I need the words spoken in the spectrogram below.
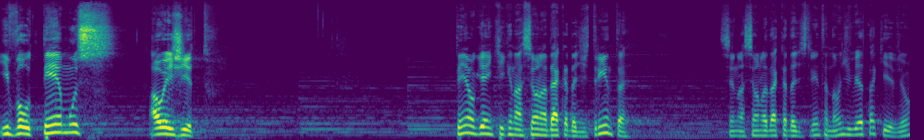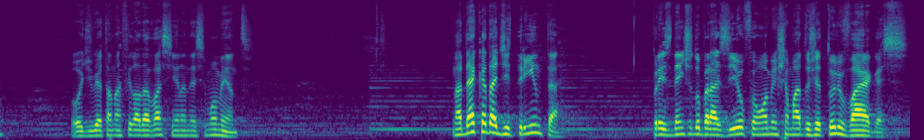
e voltemos ao Egito. Tem alguém aqui que nasceu na década de 30? Se nasceu na década de 30, não devia estar aqui, viu? Ou devia estar na fila da vacina nesse momento. Na década de 30, o presidente do Brasil foi um homem chamado Getúlio Vargas.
